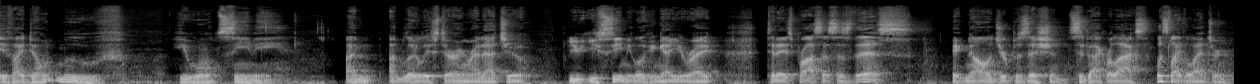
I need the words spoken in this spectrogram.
If I don't move, he won't see me. I'm I'm literally staring right at you. You you see me looking at you, right? Today's process is this. Acknowledge your position. Sit back, relax. Let's light the lantern.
